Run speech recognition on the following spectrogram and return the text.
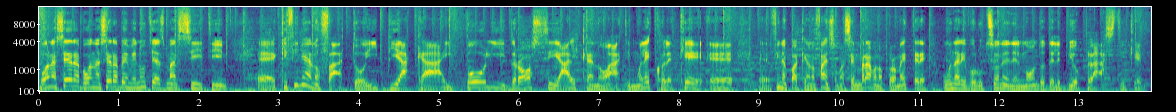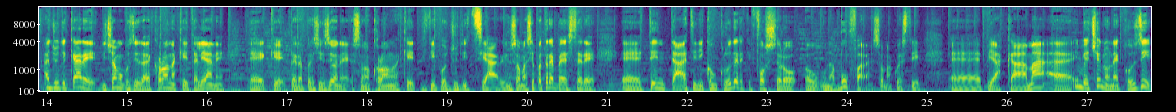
Buonasera, buonasera, benvenuti a Smart City. Eh, che fine hanno fatto i PH, i poliidrossi alcanoati, molecole che eh, eh, fino a qualche anno fa insomma, sembravano promettere una rivoluzione nel mondo delle bioplastiche? A giudicare, diciamo così, dalle cronache italiane, eh, che per la precisione sono cronache di tipo giudiziario, insomma, si potrebbe essere eh, tentati di concludere che fossero oh, una bufala, insomma, questi PH, eh, ma invece non è così.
